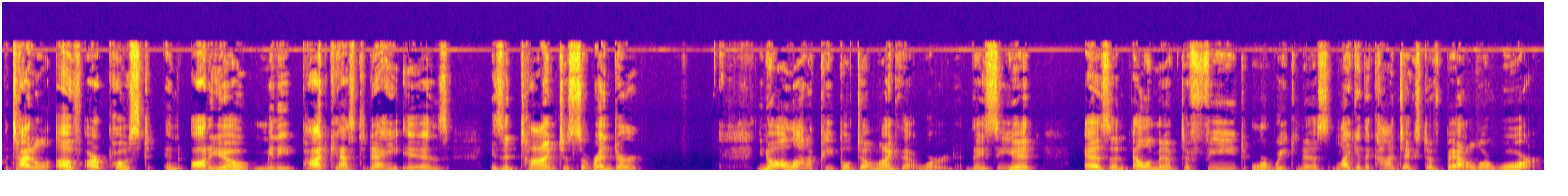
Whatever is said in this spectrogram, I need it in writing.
The title of our post and audio mini podcast today is Is it time to surrender? You know, a lot of people don't like that word. They see it as an element of defeat or weakness, like in the context of battle or war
